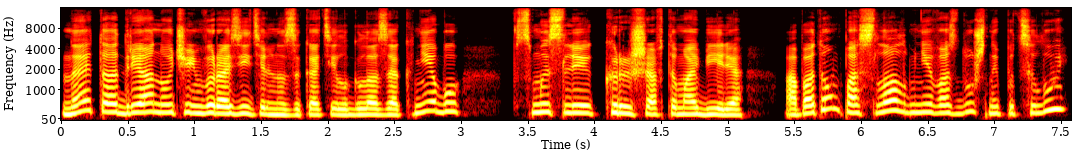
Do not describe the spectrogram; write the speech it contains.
На это Адриан очень выразительно закатил глаза к небу, в смысле крыши автомобиля, а потом послал мне воздушный поцелуй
